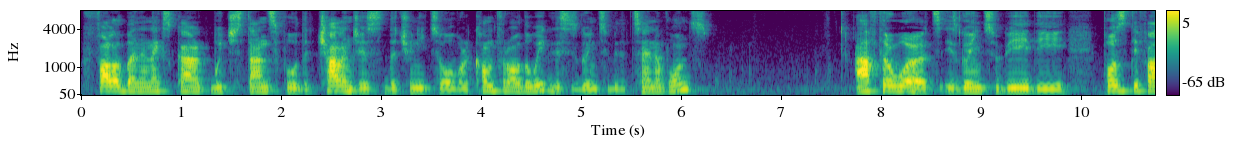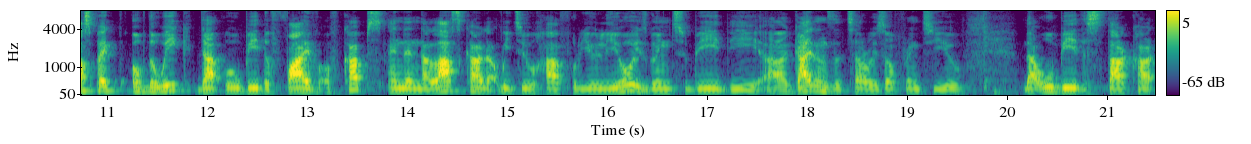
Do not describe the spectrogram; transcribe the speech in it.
followed by the next card which stands for the challenges that you need to overcome throughout the week. This is going to be the Ten of Wands. Afterwards is going to be the positive aspect of the week. That will be the Five of Cups. And then the last card that we do have for you, Leo, is going to be the uh, guidance that Tarot is offering to you. That will be the Star card.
